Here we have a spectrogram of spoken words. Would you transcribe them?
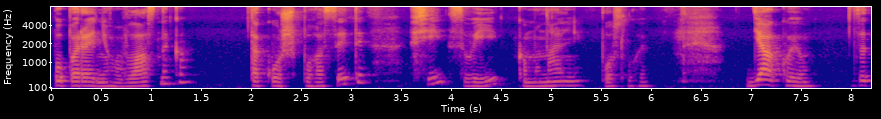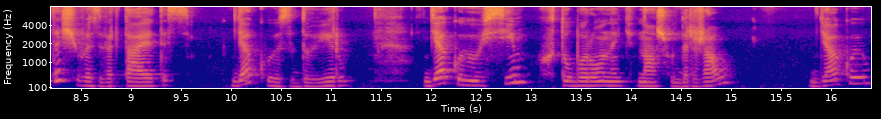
попереднього власника також погасити всі свої комунальні послуги. Дякую за те, що ви звертаєтесь. Дякую за довіру. Дякую усім, хто боронить нашу державу. Дякую,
